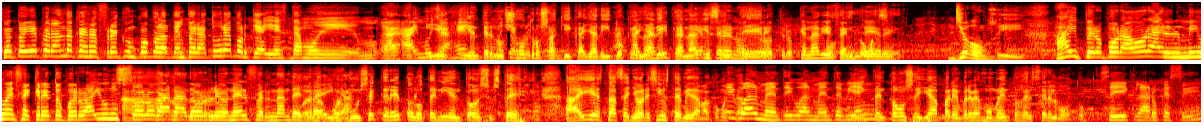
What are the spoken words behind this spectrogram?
Que estoy esperando a que refresque un poco la temperatura porque ahí está muy... Hay mucha gente. Y entre nosotros aquí calladito, que nadie, que nadie se entere. que nadie se entere. Yo. Sí. Ay, pero por ahora el mío es secreto, pero hay un solo ah, ganador, Leonel Fernández bueno, Pues muy secreto lo tenía entonces usted. Ahí está, señores. ¿Y usted, mi dama, cómo está? Igualmente, igualmente, bien. ¿Lista entonces ya para en breves momentos ejercer el voto? Sí, claro que sí.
